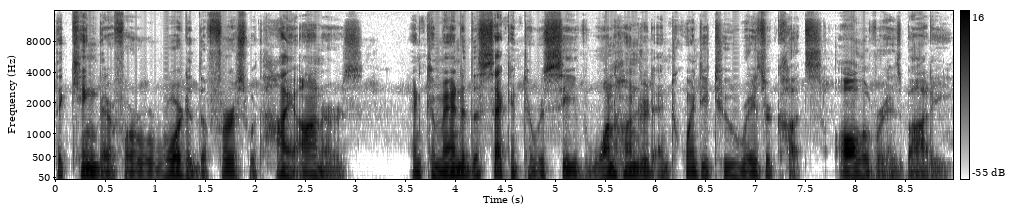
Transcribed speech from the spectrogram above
The king therefore rewarded the first with high honors, and commanded the second to receive 122 razor cuts all over his body.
